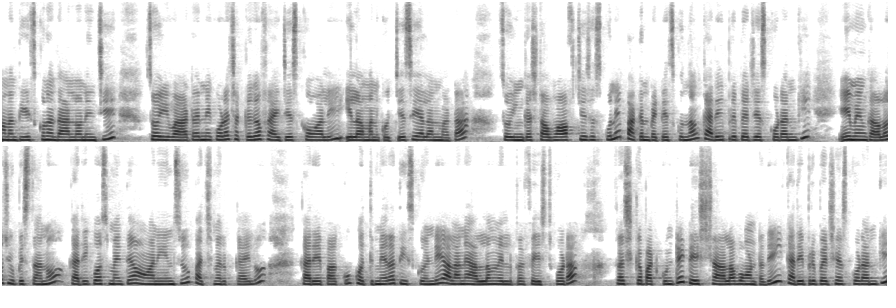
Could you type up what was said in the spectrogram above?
మనం తీసుకున్న దానిలో నుంచి. సో ఈ వాటర్ని కూడా చక్కగా ఫ్రై చేసుకోవాలి. ఇలా మనకు వచ్చేసేయాలన్నమాట. సో ఇంకా స్టవ్ ఆఫ్ చేసేసుకుని పక్కన పెట్టేసుకుందాం. కర్రీ ప్రిపేర్ చేసుకోవడానికి ఏమేమి కావాలో చూపిస్తాను. కర్రీ కోసం అయితే ఆనియన్స్ పచ్చిమిరపకాయలు కరివేపాకు కొత్తిమీర తీసుకోండి. అలానే అల్లం వెల్లిపాయ పేస్ట్ కూడా ఫ్రెష్గా పట్టుకుంటే టేస్ట్ చాలా బాగుంటుంది. కర్రీ ప్రిపేర్ చేసుకోవడానికి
